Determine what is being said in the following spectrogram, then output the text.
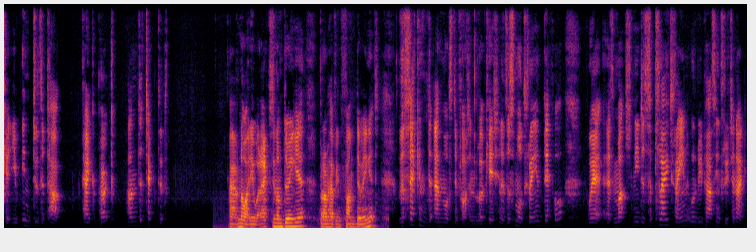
get you into the ta- tank park undetected. I have no idea what accent I'm doing here, but I'm having fun doing it. The second and most important location is a small train depot where as much needed supply train will be passing through tonight.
